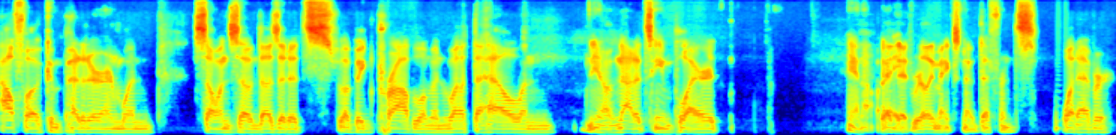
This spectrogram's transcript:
alpha competitor, and when so and so does it, it's a big problem, and what the hell, and you know, not a team player. You know, Right. it, it really makes no difference. Whatever.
